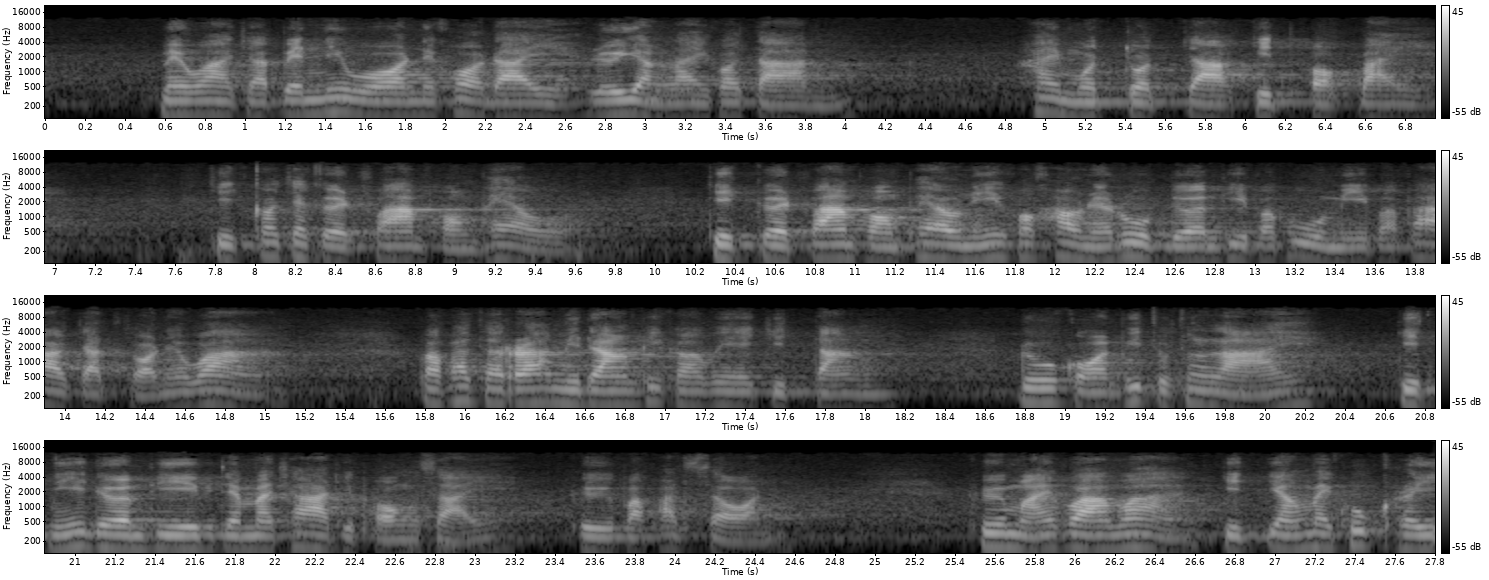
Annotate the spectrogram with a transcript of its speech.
ๆ ไม่ว่าจะเป็นนิวรณ์ในข้อใดหรืออย่างไรก็ตาม ให้หมดจดจากจิตออกไป จิตก็จะเกิดความผ่องแผ้ว จิตเกิดความผ่องแผ้วนี้ก็เข้าในรูปเดิมที่พระผู้มีพระภาคจัดสอนไว้ว่าพระพัทระมีดังพิกเวจิตตัง ดูก่อนพิจุทั้งหลาย จิตนี้เดิมทีเป็นธรรมชาติที่ผ่องใสคือประพัดสอน คือหมายความว่าจิตยังไม่คุกครี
